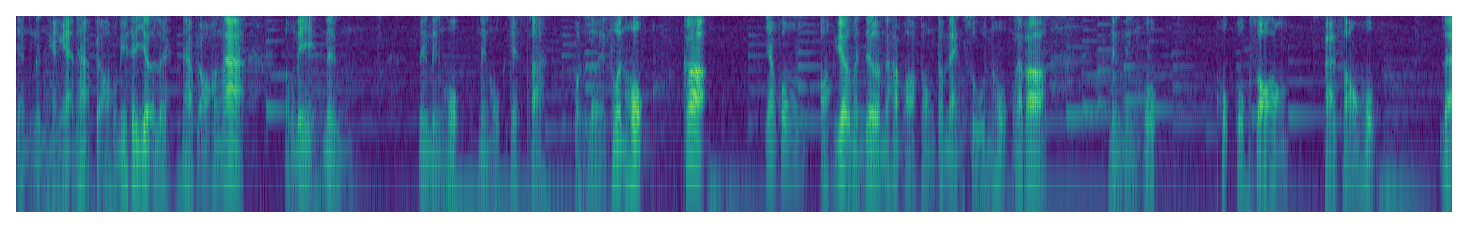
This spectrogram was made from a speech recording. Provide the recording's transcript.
อย่างหนึ่งอย่างเงี้ยนะฮะไปออกตรงนี้ซะเยอะเลยนะครับไปออกข้างหน้าตรงนี้ 1 1 1 6 1 6 7ซะหมดเลยส่วน 6 ก็ยังคงออกเยอะเหมือนเดิมนะครับ ออกตรงตำแหน่ง 0 6 แล้วก็ 1 1 6 6 6 2 8 2 6 และ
